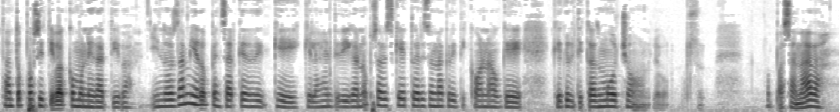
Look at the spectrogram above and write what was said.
tanto positiva como negativa. Y nos da miedo pensar que, que, la gente diga, no, pues sabes que tú eres una criticona o que, que criticas mucho. Pues, no pasa nada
